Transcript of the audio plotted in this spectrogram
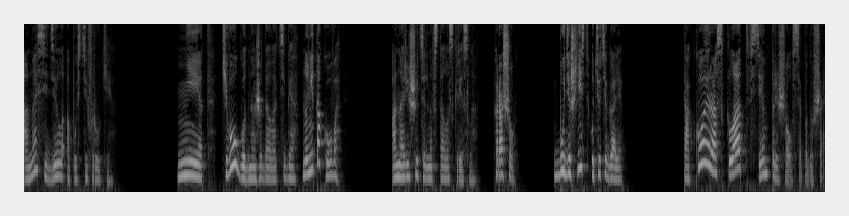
Она сидела, опустив руки. «Нет, чего угодно ожидала от тебя, но не такого». Она решительно встала с кресла. «Хорошо. Будешь есть у тети Гали». Такой расклад всем пришелся по душе.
